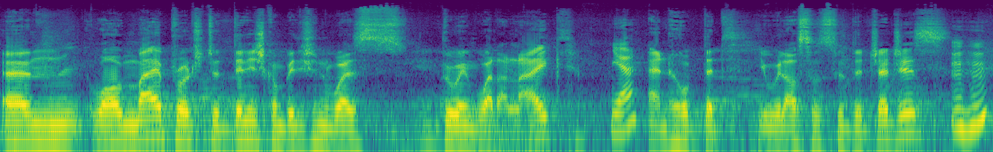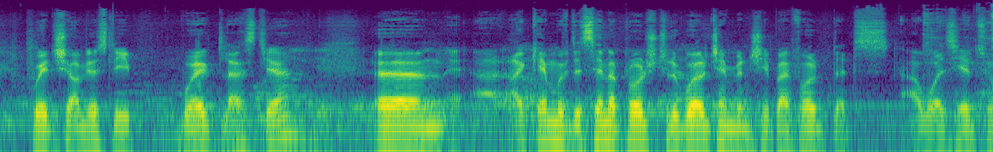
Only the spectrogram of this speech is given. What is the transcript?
Um, well, my approach to Danish competition was doing what I liked, Yeah. and hope that it will also suit the judges, which obviously worked last year. Um, I- came with the same approach to the World Championship. I thought that I was here to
